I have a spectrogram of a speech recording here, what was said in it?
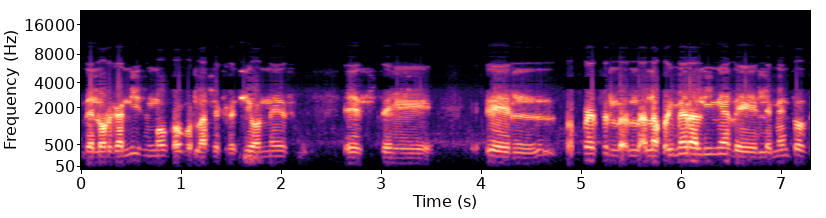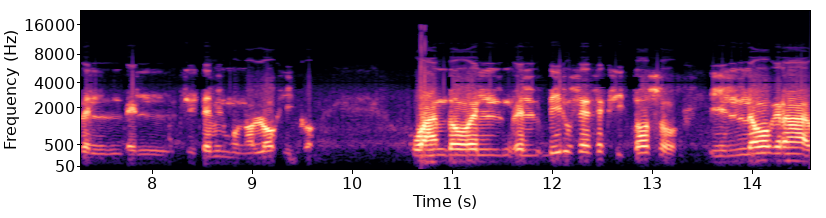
del organismo, como las secreciones, este, el, pues, la, primera línea de elementos del, sistema inmunológico. Cuando el, virus es exitoso y logra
